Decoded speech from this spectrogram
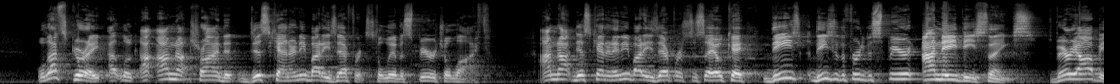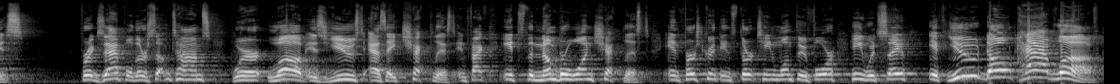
well, that's great. Uh, look, I'm not trying to discount anybody's efforts to live a spiritual life. I'm not discounting anybody's efforts to say, okay, these, these are the fruit of the Spirit. I need these things. It's very obvious. For example, there are some times where love is used as a checklist. In fact, it's the number one checklist. In 1 Corinthians 13, 1 through 4, he would say, if you don't have love,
